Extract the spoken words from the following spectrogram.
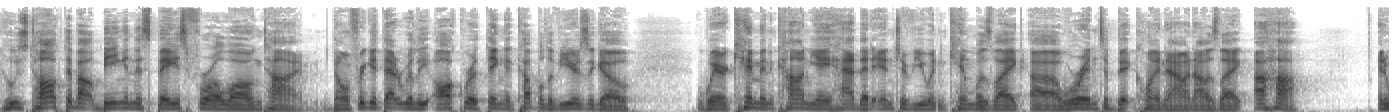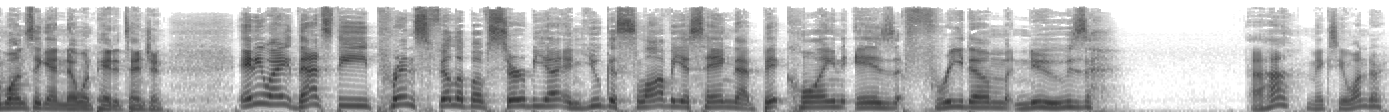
who's talked about being in the space for a long time. Don't forget that really awkward thing a couple of years ago where Kim and Kanye had that interview and Kim was like, uh, we're into Bitcoin now. And I was like, uh huh. And once again, no one paid attention. Anyway, that's the Prince Philip of Serbia and Yugoslavia saying that Bitcoin is freedom news. Uh huh. Makes you wonder.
